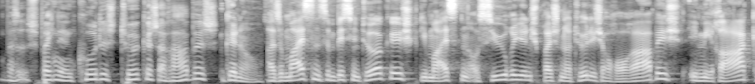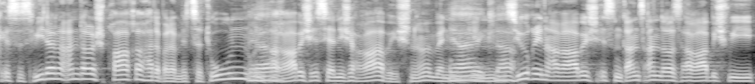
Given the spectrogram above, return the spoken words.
was sprechen denn? Kurdisch, Türkisch, Arabisch? Genau. Also meistens ein bisschen Türkisch. Die meisten aus Syrien sprechen natürlich auch Arabisch. Im Irak ist es wieder eine andere Sprache, hat aber damit zu tun. Ja. Und Arabisch ist ja nicht Arabisch. Ne? Wenn ja, in klar. Syrien Arabisch ist ein ganz anderes Arabisch wie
